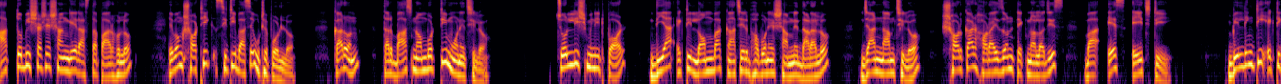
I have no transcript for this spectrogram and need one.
আত্মবিশ্বাসের সঙ্গে রাস্তা পার হলো এবং সঠিক সিটি বাসে উঠে পড়ল। কারণ তার বাস নম্বরটি মনে ছিল। চল্লিশ মিনিট পর দিয়া একটি লম্বা কাঁচের ভবনের সামনে দাঁড়াল, যার নাম ছিল সরকার হরাইজন টেকনোলজিস বা এসএইচটি বিল্ডিংটি একটি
